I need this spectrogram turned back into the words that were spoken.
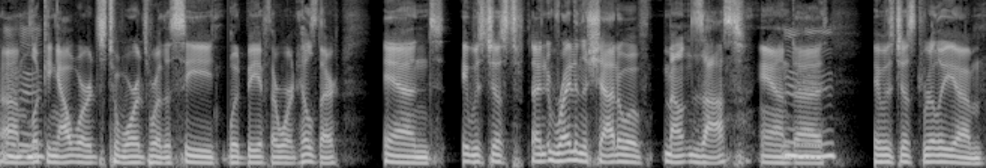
um, Mhm. looking outwards towards where the sea would be if there weren't hills there. And it was just and right in the shadow of Mount Zas. And uh, Mhm. it was just really, um,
